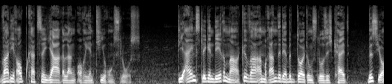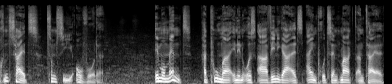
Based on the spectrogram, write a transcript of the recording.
war die Raubkatze jahrelang orientierungslos. Die einst legendäre Marke war am Rande der Bedeutungslosigkeit bis Jochen Zeitz zum CEO wurde. Im Moment hat Puma in den USA weniger als 1% Marktanteil.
